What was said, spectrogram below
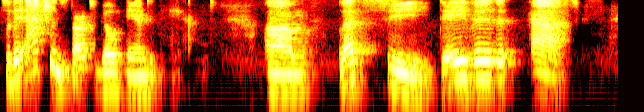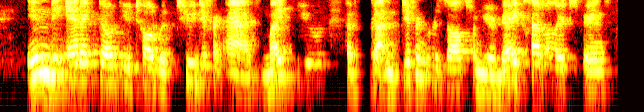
So they actually start to go hand in hand. Um, let's see, David asks, in the anecdote you told with two different ads, might you have gotten different results from your very clever experience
